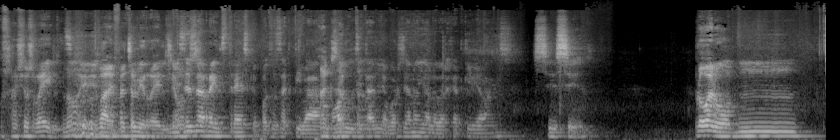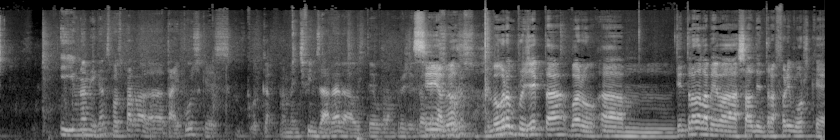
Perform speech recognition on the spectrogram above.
"Ostres, això és Rails, no? I vale, faig servir Rails. I és des de Rails 3 que pots desactivar Exacte. mòduls i tal, llavors ja no hi ha l'overhead que hi havia abans. Sí, sí. Però bueno, mm, I una mica ens pots parlar de Typus, que és, que almenys fins ara era el teu gran projecte. Sí, el meu, el meu gran projecte, bueno, um, dintre de la meva salt d'entre frameworks, que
